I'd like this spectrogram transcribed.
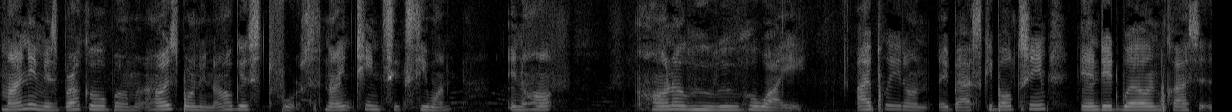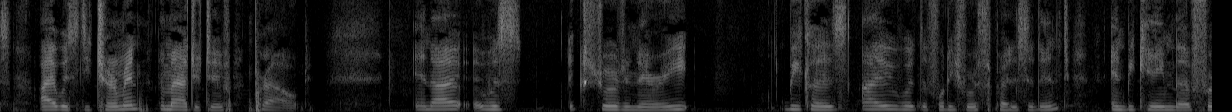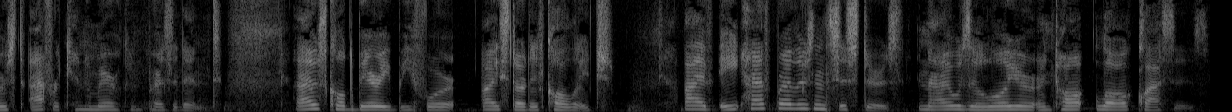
My name is Barack Obama. I was born on August 4th, 1961, in ha- Honolulu, Hawaii. I played on a basketball team and did well in classes. I was determined, imaginative, proud. And I was extraordinary because I was the 41st president and became the first African American president. I was called Barry before I started college. I have eight half brothers and sisters, and I was a lawyer and taught law classes.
